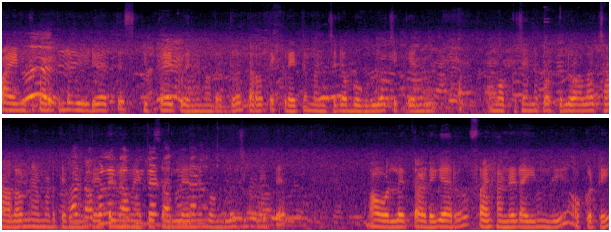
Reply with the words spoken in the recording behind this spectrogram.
పైనుంచి పడుతుంటే వీడియో అయితే స్కిప్ అయిపోయింది మా దగ్గర. తర్వాత ఇక్కడైతే మంచిగా బొంగులో చికెన్ మొక్కజొన్న పొత్తులు అలా చాలా ఉన్నాయన్నమాట తినడానికి అయితే. మేమైతే సర్లేని బొంగులో చికెన్ అయితే మా వాళ్ళు అయితే అడిగారు. ఫైవ్ హండ్రెడ్ అయింది ఒకటి.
